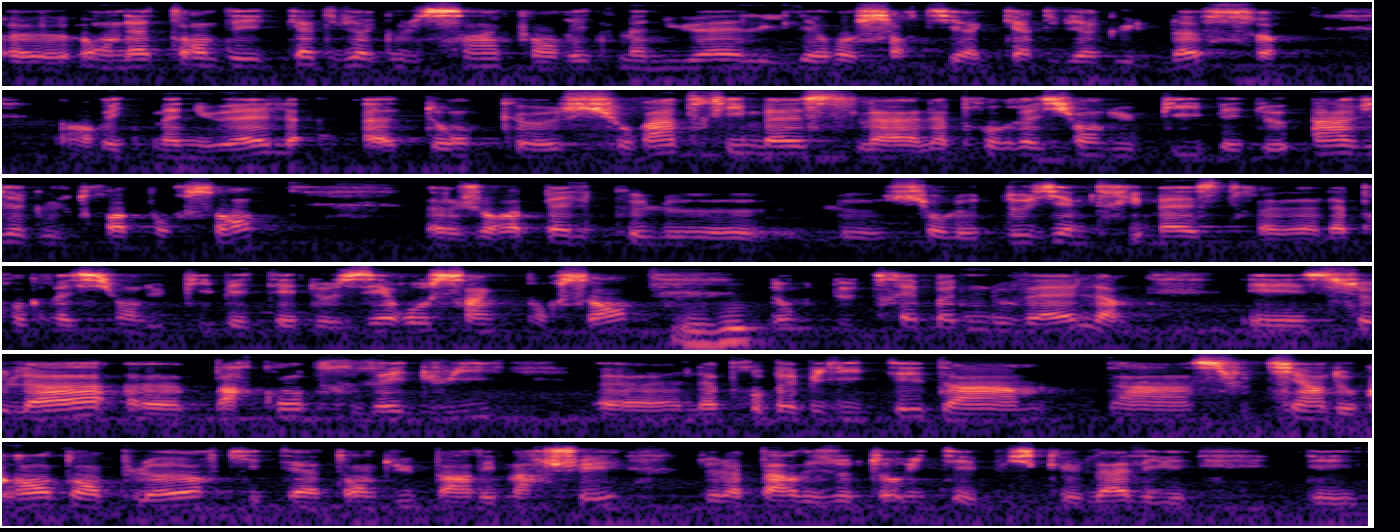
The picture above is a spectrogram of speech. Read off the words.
Euh, on attendait 4,5 en rythme manuel, il est ressorti à 4,9 en rythme manuel. Euh, donc sur un trimestre, la, progression du PIB est de 1,3%. je rappelle que le, sur le deuxième trimestre, la progression du PIB était de 0,5%. Mhm. Donc de très bonnes nouvelles. Et cela, par contre, réduit la probabilité d'un un soutien de grande ampleur qui était attendu par les marchés de la part des autorités, puisque là, les,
